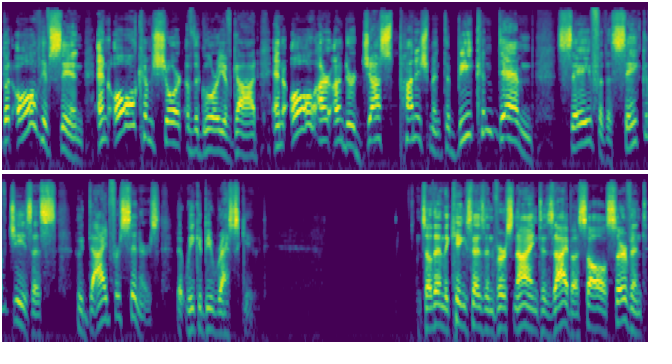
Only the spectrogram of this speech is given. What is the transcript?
but all have sinned and all come short of the glory of God and all are under just punishment to be condemned, save for the sake of Jesus who died for sinners that we could be rescued. And so then the king says in verse 9 to Ziba, Saul's servant,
